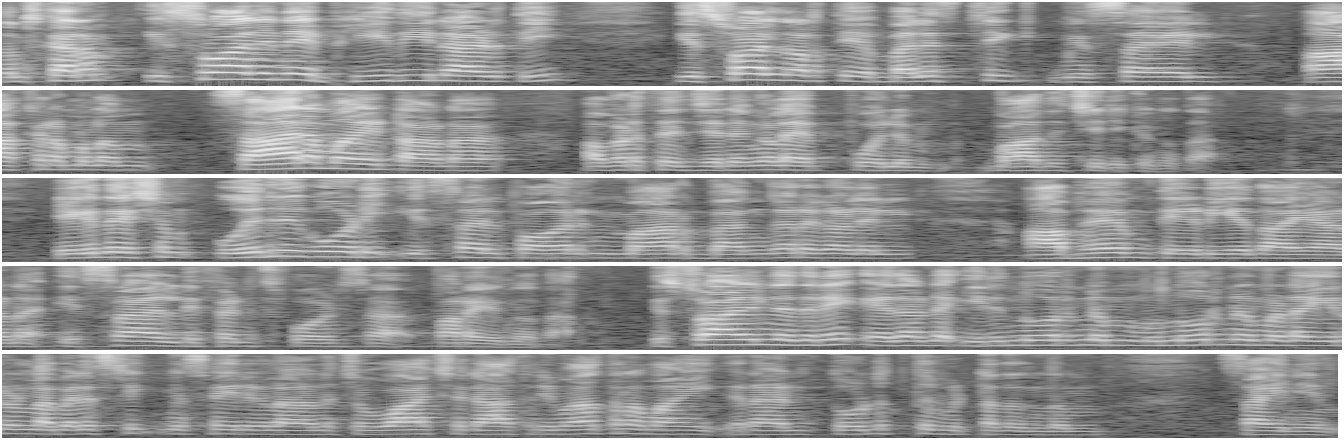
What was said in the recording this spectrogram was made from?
നമസ്കാരം. ഇസ്രായേലിനെ ഭീതിയിലാഴ്ത്തി ഇസ്രായേൽ നടത്തിയ ബലിസ്റ്റിക് മിസൈൽ ആക്രമണം സാരമായിട്ടാണ് അവിടുത്തെ ജനങ്ങളെ പോലും ബാധിച്ചിരിക്കുന്നത്. ഏകദേശം ഒരു കോടി ഇസ്രായേൽ പൗരന്മാർ ബങ്കറുകളിൽ അഭയം തേടിയതായാണ് ഇസ്രായേൽ ഡിഫൻസ് ഫോഴ്സ് പറയുന്നത്. ഇസ്രായേലിനെതിരെ ഏതാണ്ട് ഇരുന്നൂറിനും മുന്നൂറിനും ഇടയിലുള്ള ബലിസ്റ്റിക് മിസൈലുകളാണ് ചൊവ്വാഴ്ച രാത്രി മാത്രമായി ഇറാൻ തൊടുത്തുവിട്ടതെന്നും സൈന്യം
